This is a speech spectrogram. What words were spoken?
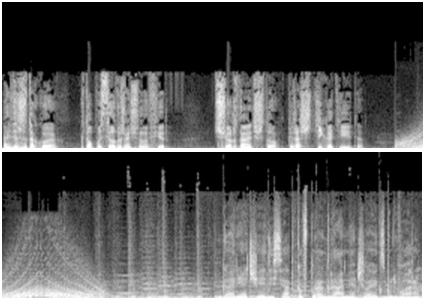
А это же такое? Кто пустил эту женщину в эфир? Черт знает что. Пирожки какие-то. Горячая десятка в программе «Человек с бульваром».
